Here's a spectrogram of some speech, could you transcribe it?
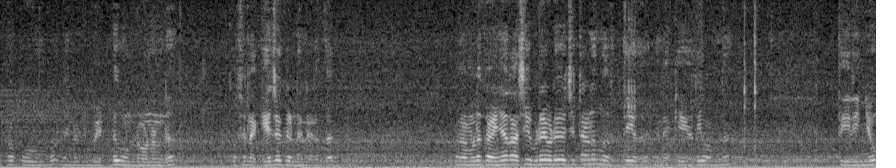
ഇപ്പോൾ പോകുമ്പോൾ ഞാനൊരു ബെഡ് കൊണ്ടുപോകുന്നുണ്ട് കുറച്ച് ലഗേജൊക്കെ ഉണ്ട് എന്റെ അടുത്ത് അപ്പോൾ നമ്മൾ കഴിഞ്ഞ പ്രാവശ്യം ഇവിടെ എവിടെ വെച്ചിട്ടാണ് നിർത്തിയത്? ഇങ്ങനെ കയറി വന്ന് തിരിഞ്ഞു.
